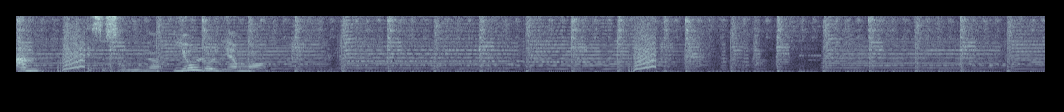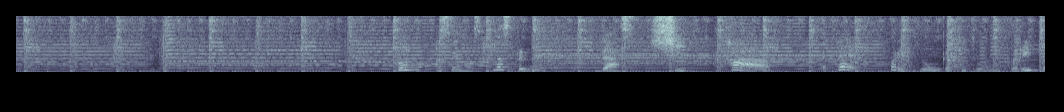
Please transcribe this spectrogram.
a ese sonido. Yo lo llamo ¿Cómo hacemos las preguntas? Does she have a pet? Por ejemplo, un gatito o un perrito.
